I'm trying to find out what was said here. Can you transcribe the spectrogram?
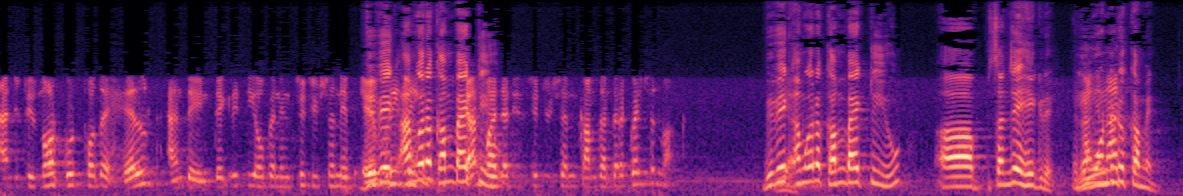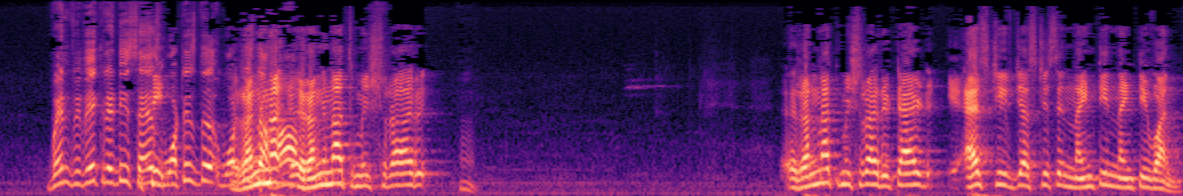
and it is not good for the health and the integrity of an institution if Vivek, I'm gonna come back done to by you. that institution comes under a question mark. Vivek, I'm going to come back to you. Uh, Sanjay Hegde, you wanted to come in. When Vivek Reddy says See, what is the what is the Rangnath, harm? Rangnath Mishra. Rangnath Mishra retired as Chief Justice in 1991.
